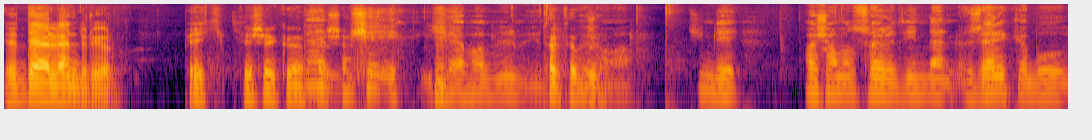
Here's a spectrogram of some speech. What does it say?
e, değerlendiriyorum. Peki. Teşekkür ederim Ben paşam. bir şey şey yapabilir miyim? Tabii, tabii, paşama? Şimdi paşamın söylediğinden özellikle bu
